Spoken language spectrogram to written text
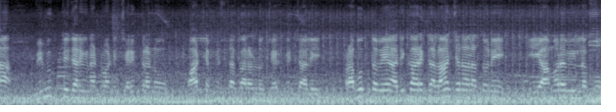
విముక్తి జరిగినటువంటి చరిత్రను పాఠ్య పుస్తకాలలో చేర్పించాలి. ప్రభుత్వమే అధికారిక లాంఛనాలతోని ఈ అమరవీరులకు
